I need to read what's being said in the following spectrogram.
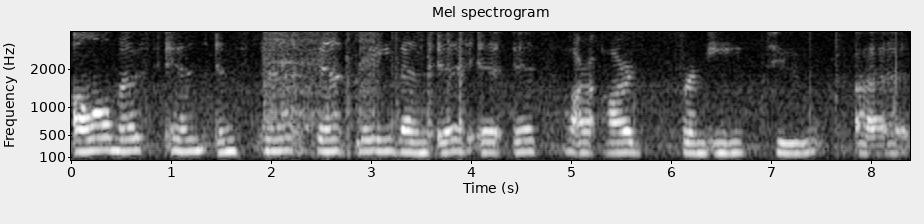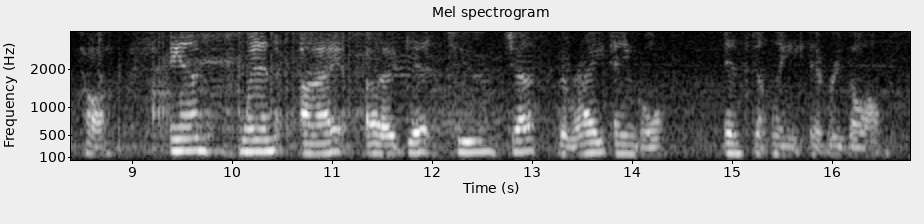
almost in instantly, then it, it it's hard, hard for me to uh, talk. And when I uh, get to just the right angle, instantly it resolves.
